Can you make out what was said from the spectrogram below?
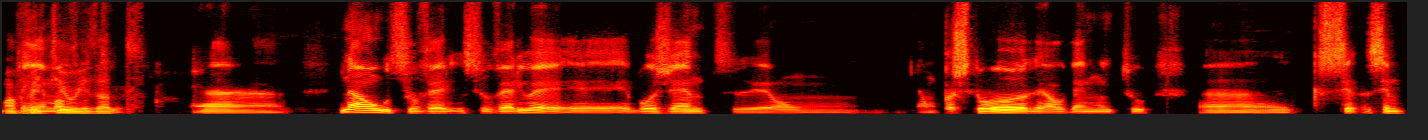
mau é mau feitio, feitio. exato. Ah, não, o Silvério, o Silvério é, é- é boa gente, é um, é um pastor, é alguém muito ah, que se- sempre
